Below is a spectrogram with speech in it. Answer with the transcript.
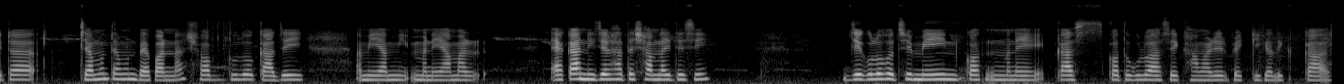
এটা যেমন তেমন ব্যাপার না, সবগুলো কাজেই আমি আমি মানে আমার একা নিজের হাতে সামলাইতেছি। যেগুলো হচ্ছে মেইন মানে কাজ কতগুলো আছে, খামারের প্র্যাকটিক্যালি কাজ,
